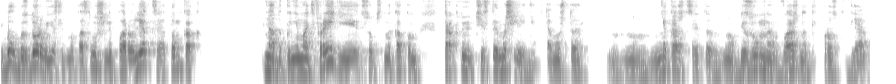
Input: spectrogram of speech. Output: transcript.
И было бы здорово, если бы мы послушали пару лекций о том, как надо понимать Фрейди и, собственно, как он трактует чистое мышление, потому что, ну, мне кажется, это ну, безумно важно просто для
